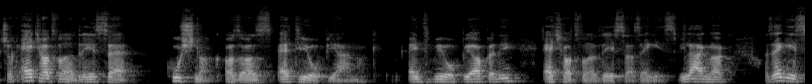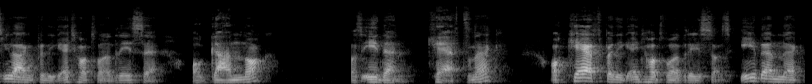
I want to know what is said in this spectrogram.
csak egy hatvanad része Kusnak, azaz Etiópiának. Etiópia pedig egy hatvanad része az egész világnak, az egész világ pedig egy hatvanad része a Gánnak, az Éden kertnek, a kert pedig egy hatvanad része az Édennek,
